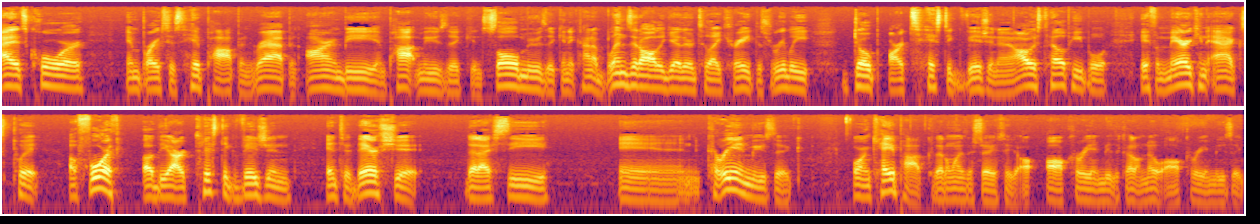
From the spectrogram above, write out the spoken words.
at its core, embraces hip hop and rap and R and B and pop music and soul music, and it kind of blends it all together to like create this really dope artistic vision. And I always tell people if American acts put a fourth of the artistic vision into their shit that I see in Korean music or in K-pop, because I don't want to necessarily say all, all Korean music. I don't know all Korean music.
